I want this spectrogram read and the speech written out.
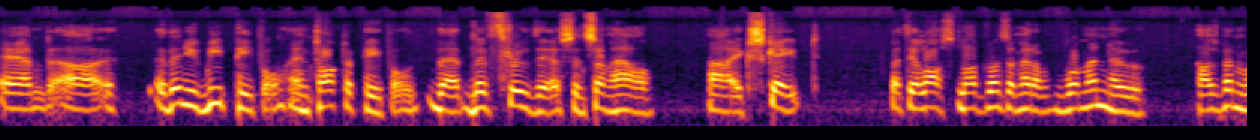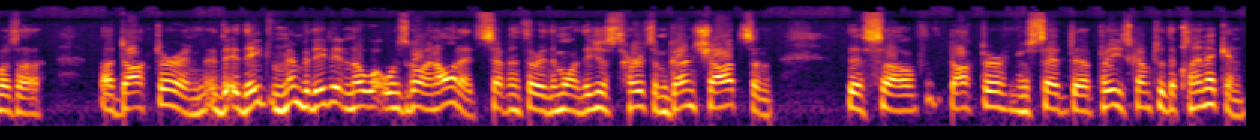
And, uh, then you meet people and talk to people that lived through this and somehow uh, escaped, but they lost loved ones. I met a woman who husband was a, a doctor, and they, they remember they didn't know what was going on at 7:30 in the morning. They just heard some gunshots, and this uh, doctor said, uh, "Please come to the clinic." And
